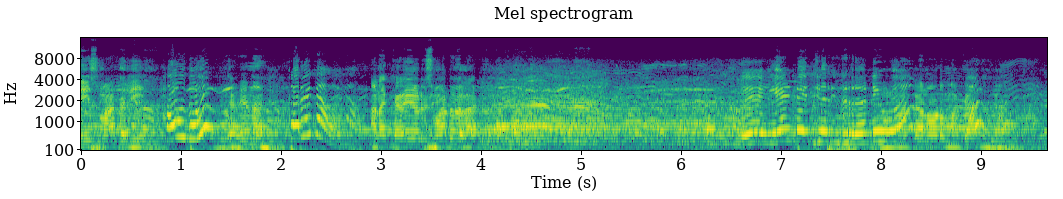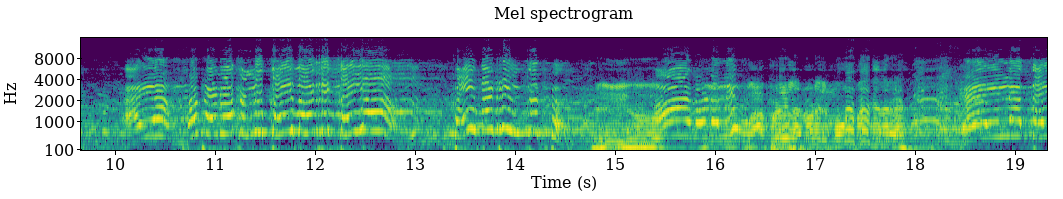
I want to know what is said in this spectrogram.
ನೀ ಸ್ಮಾರ್ಟ್ ಅದಿ ಹೌದು. ಕರೆನ? ಕರೆನಾ? ಅಣ್ಣ ಕರೆ ಹೇಳ್ರಿ ಸ್ಮಾರ್ಟ್ ಅದಲ್ಲ? ಏ ಏನ್ ಡೇಂಜರ್ ಇದ್ರ ನೀವು? ಮಕ ನೋಡು ಮಕ ಅಯ್ಯ ನಮ್ಮ ಹೆಣ್ಮಕ್ಳು ಕೈ ಮಾಡ್ರಿ ಕೈಯ. ಕೈ ಮಾಡ್ರಿ ಹಿಂಗಂತ. ಅಯ್ಯೋ. ಹಾ, ನೋಡಲ್ಲಿ. ಒಬ್ರು ಇಲ್ಲ ನೋಡಲ್ಲಿ ಮೂರು ಮಂದಿ ಅದಾರ ಏ ಇಲ್ಲ ಕೈ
